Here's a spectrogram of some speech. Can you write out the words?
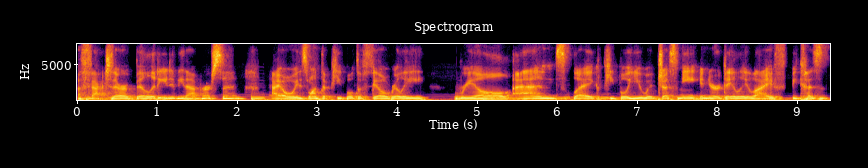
affect their ability to be that person. I always want the people to feel really real and like people you would just meet in your daily life because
